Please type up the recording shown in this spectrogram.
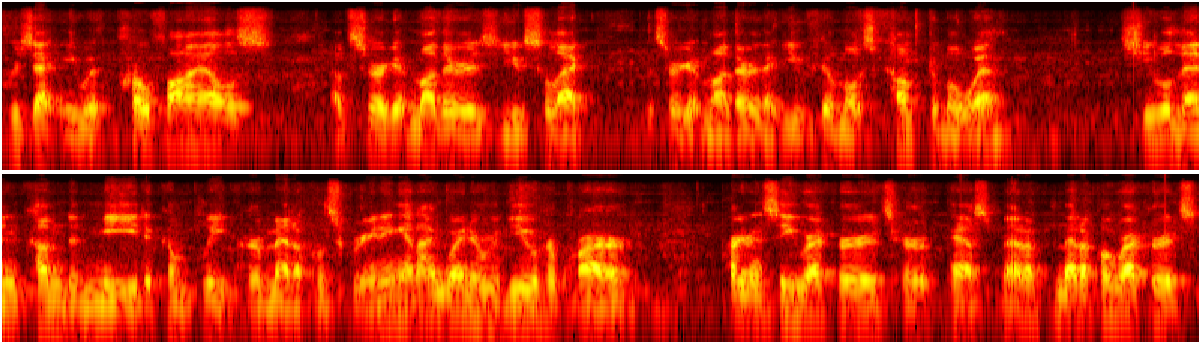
present you with profiles of surrogate mothers. You select the surrogate mother that you feel most comfortable with. She will then come to me to complete her medical screening, and I'm going to review her prior pregnancy records, her past med medical records,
